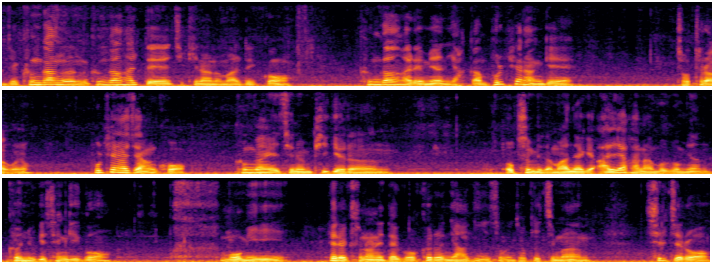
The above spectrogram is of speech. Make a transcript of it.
이제 건강은 건강할 때 지키라는 말도 있고 건강하려면 약간 불편한 게 좋더라고요. 불편하지 않고 건강해지는 비결은 없습니다. 만약에 알약 하나 먹으면 근육이 생기고 막 몸이 혈액순환이 되고 그런 약이 있으면 좋겠지만 실제로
